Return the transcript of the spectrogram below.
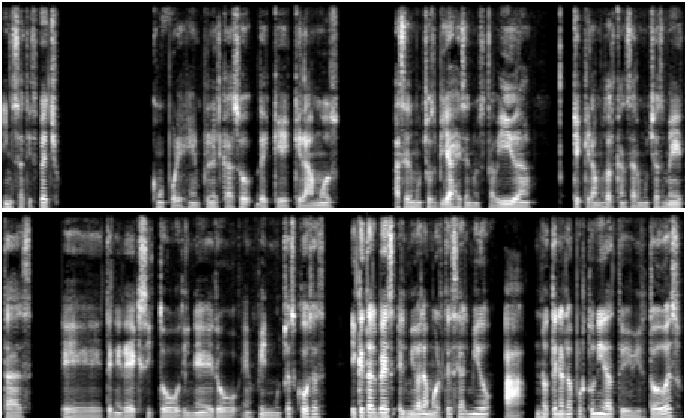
insatisfecho, como por ejemplo en el caso de que queramos hacer muchos viajes en nuestra vida, que queramos alcanzar muchas metas, eh, tener éxito, dinero, en fin, muchas cosas, y que tal vez el miedo a la muerte sea el miedo a no tener la oportunidad de vivir todo eso.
